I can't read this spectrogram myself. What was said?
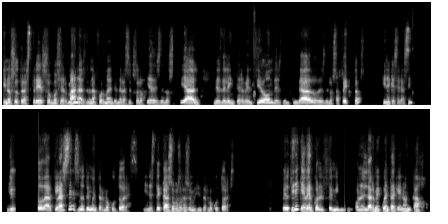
que nosotras tres somos hermanas de una forma de entender la sexología desde lo social, desde la intervención, desde el cuidado, desde los afectos, tiene que ser así. Yo no puedo dar clases si no tengo interlocutoras. Y en este caso, vosotros sois mis interlocutoras. pero tiene que ver con el feminismo, con el darme cuenta que no encajo.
